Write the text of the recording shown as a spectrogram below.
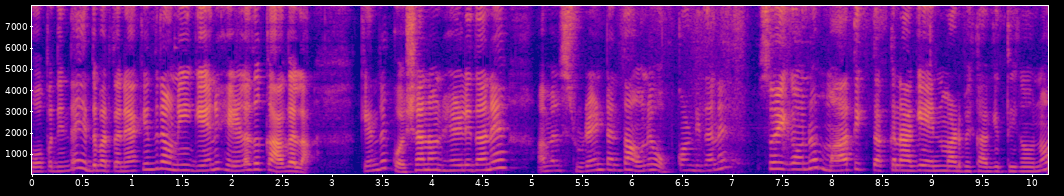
ಕೋಪದಿಂದ ಎದ್ದು ಬರ್ತಾನೆ. ಯಾಕೆಂದರೆ ಅವನಿಗೇನು ಹೇಳೋದಕ್ಕಾಗಲ್ಲ. ಯಾಕೆಂದರೆ ಕ್ವಶನ್ ಅವ್ನು ಹೇಳಿದ್ದಾನೆ ಆಮೇಲೆ ಸ್ಟೂಡೆಂಟ್ ಅಂತ ಅವನೇ ಒಪ್ಕೊಂಡಿದ್ದಾನೆ ಸೊ ಈಗ ಅವನು ಮಾತಿಗೆ ತಕ್ಕನಾಗೆ ಏನು ಮಾಡಬೇಕಾಗಿತ್ತು? ಈಗ ಅವನು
